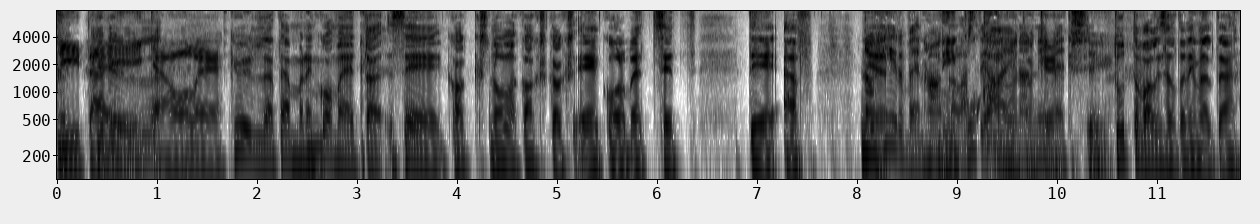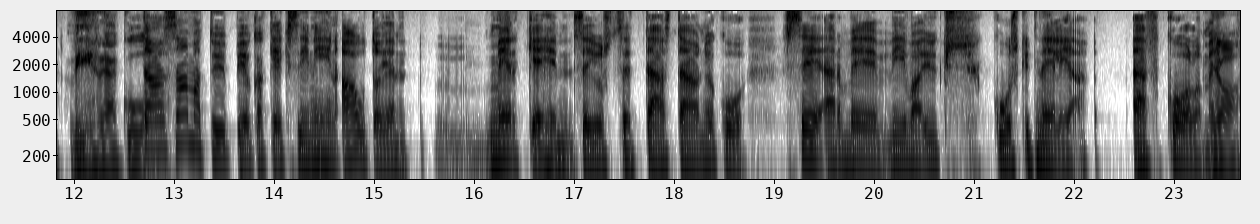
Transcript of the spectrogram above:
kiitä, eikä ole. Kyllä, tämmöinen komeetta C2022E3ZTF. no Ja hirveän Niin hankalasti kuka aina nimetty. keksii? Tuttavalliselta nimeltään Vihreä kuula. Tämä on sama tyyppi, joka keksii niihin autojen mm, merkkeihin se just se, että tämä on joku CRV-164 F3. Joo.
